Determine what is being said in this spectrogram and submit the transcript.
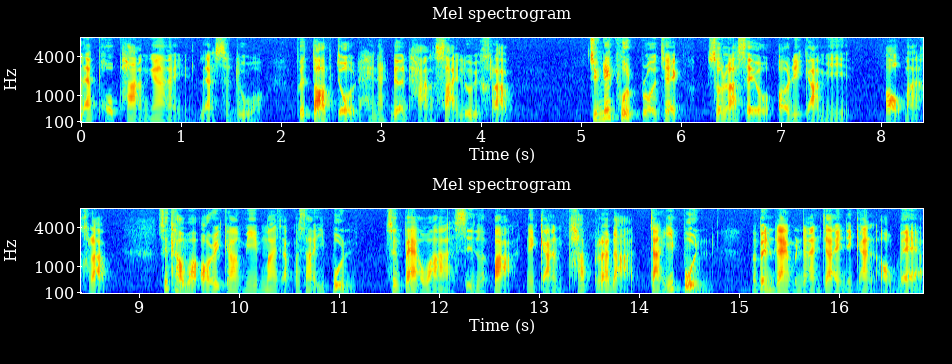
และพกพาง่ายและสะดวก เพื่อตอบโจทย์ให้นักเดินทางสายลุยครับ จึงได้ผุดโปรเจกต์โซลาร์เซลล์ออริกามิออกมาครับ ซึ่งคำว่าออริกามิมาจากภาษาญี่ปุ่น ซึ่งแปลว่าศิลปะในการพับกระดาษจากญี่ปุ่น มาเป็นแรงบันดาลใจในการออกแบบ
